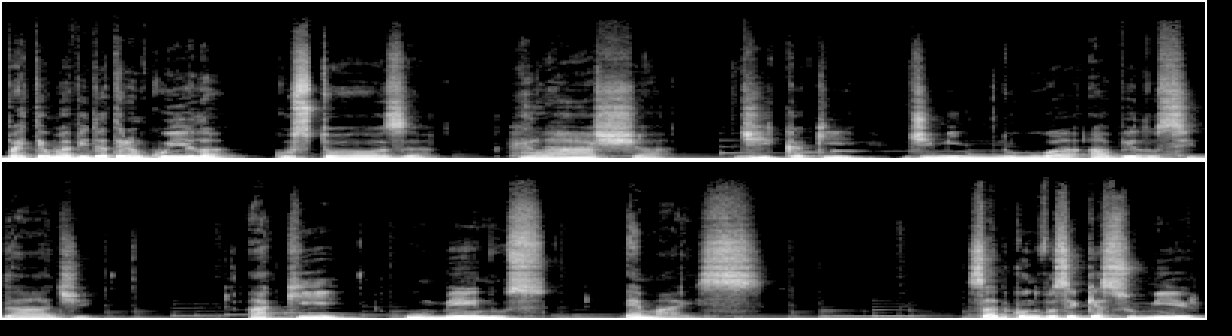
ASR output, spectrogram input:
Vai ter uma vida tranquila, gostosa, relaxa. Dica aqui: diminua a velocidade. Aqui, o menos é mais. Sabe quando você quer sumir?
